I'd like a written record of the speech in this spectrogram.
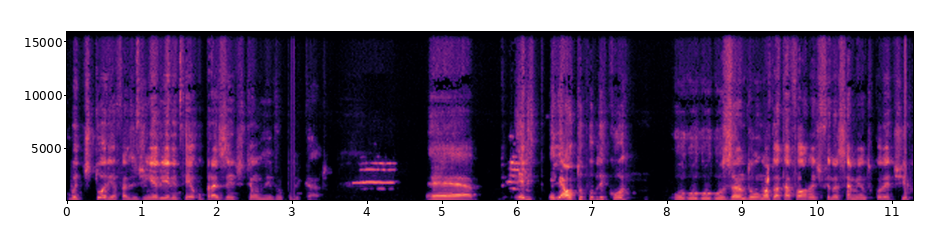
O editor ia fazer dinheiro e ele ter o prazer de ter um livro publicado. É, ele, ele autopublicou o, o, usando uma plataforma de financiamento coletivo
